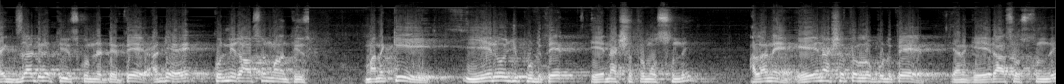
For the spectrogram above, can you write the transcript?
ఎగ్జాక్ట్గా తీసుకున్నట్టయితే అంటే కొన్ని రాసులు మనం తీసుకు మనకి ఏ రోజు పుడితే ఏ నక్షత్రం వస్తుంది? అలానే ఏ నక్షత్రంలో పుడితే మనకి ఏ రాశి వస్తుంది?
